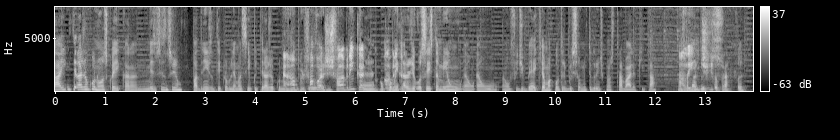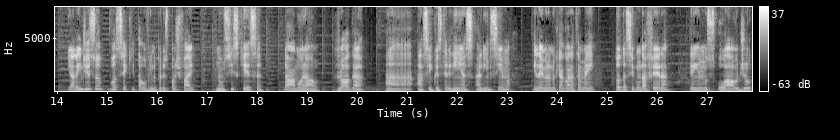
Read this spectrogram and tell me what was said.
Tá? E interajam conosco aí, cara. Mesmo que vocês não sejam padrinhos, não tem problema. Sempre interajam conosco. Não, por favor, a gente fala brincando. É, o comentário de vocês também é um, é, um, é, um, é um feedback, é uma contribuição muito grande pro nosso trabalho aqui, tá? Nosso Além disso- pra fã. E além disso, você que tá ouvindo pelo Spotify, não se esqueça, dá uma moral, joga a- as cinco estrelinhas ali em cima. E lembrando que agora também, toda segunda-feira, temos o áudio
